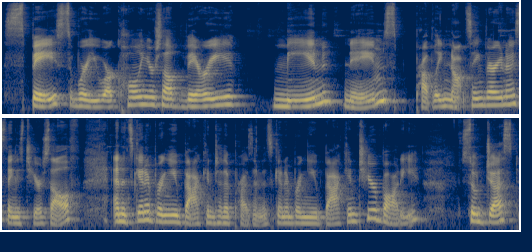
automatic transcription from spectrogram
space where you are calling yourself very mean names, probably not saying very nice things to yourself, and it's going to bring you back into the present. It's going to bring you back into your body. So just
